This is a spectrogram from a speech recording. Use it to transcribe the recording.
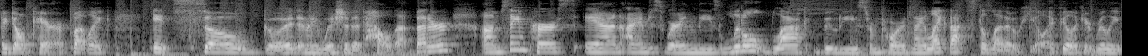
I don't care. But like it's so good and I wish it had held up better. Um, same purse and I am just wearing these little black booties from Torrid and I like that stiletto heel. I feel like it really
